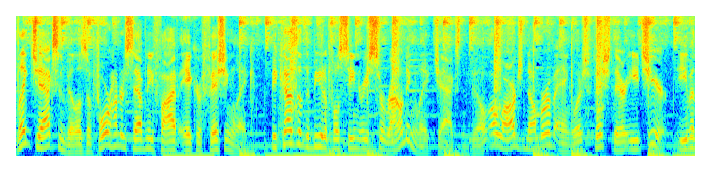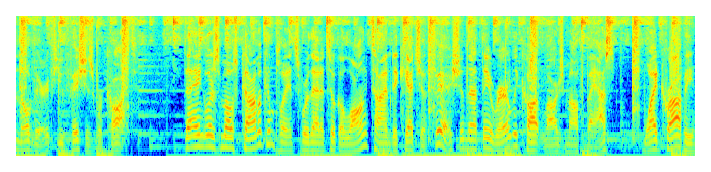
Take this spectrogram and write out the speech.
Lake Jacksonville is a 475 acre fishing lake. Because of the beautiful scenery surrounding Lake Jacksonville, a large number of anglers fish there each year, even though very few fishes were caught. The anglers' most common complaints were that it took a long time to catch a fish and that they rarely caught largemouth bass, white crappie,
